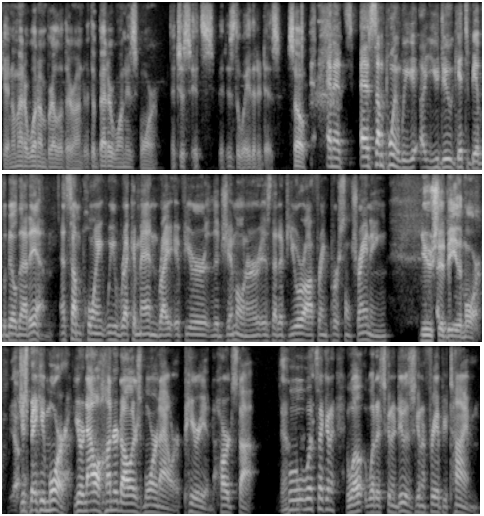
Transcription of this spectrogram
Okay, no matter what umbrella they're under, the better one is more. It just it's it is the way that it is. So, and it's at some point we uh, you do get to be able to build that in. At some point, we recommend right if you're the gym owner is that if you are offering personal training, you should be the more. Yeah. Just making more. You're now a hundred dollars more an hour. Period. Hard stop. Yeah. Well, what's that gonna? Well, what it's gonna do is it's gonna free up your time.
